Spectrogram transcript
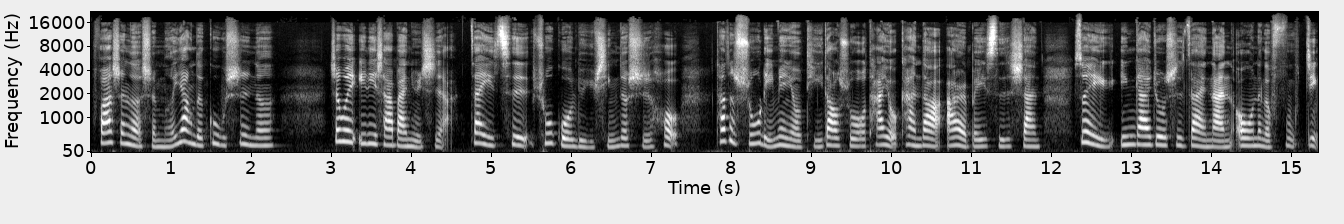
发生了什么样的故事呢？这位伊丽莎白女士啊。在一次出国旅行的时候，她的书里面有提到说，她有看到阿尔卑斯山，所以应该就是在南欧那个附近。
